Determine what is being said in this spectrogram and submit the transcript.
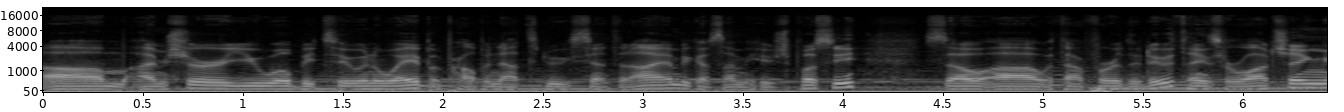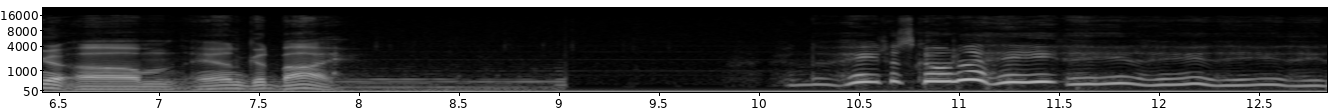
Um, I'm sure you will be too in a way, but probably not to the extent that I am because I'm a huge pussy. So uh, without further ado, thanks for watching, um, and goodbye. And the haters gonna hate, hate, hate, hate, hate.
